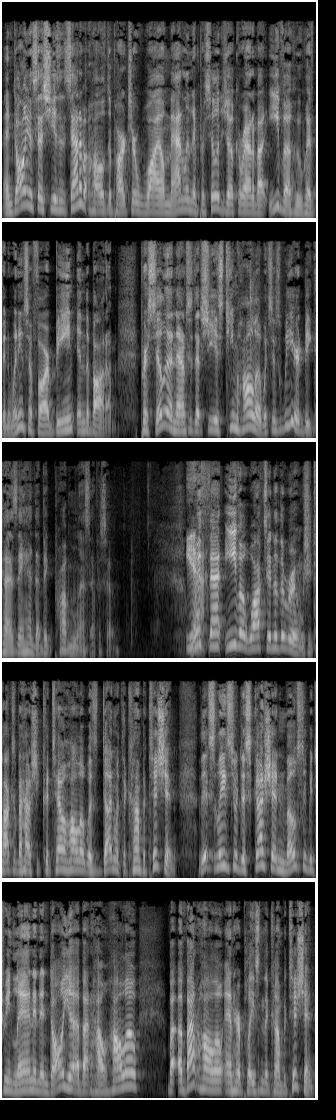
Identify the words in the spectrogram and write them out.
and Dahlia says she isn't sad about Hollow's departure, while Madeline and Priscilla joke around about Evah, who has been winning so far, being in the bottom. Priscilla announces that she is Team Hollow, which is weird because they had that big problem last episode. Yeah, With that, Evah walks into the room. She talks about how she could tell Hollow was done with the competition. This leads to a discussion mostly between Landon and Dahlia about how Hollow but about Hollow and her place in the competition.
